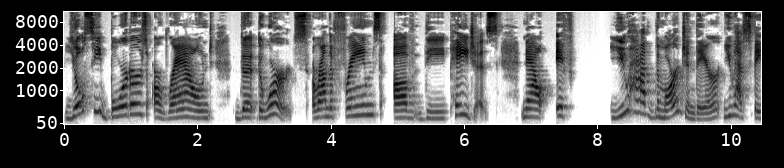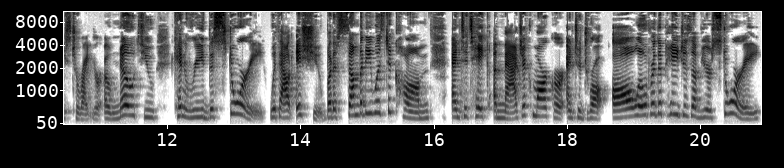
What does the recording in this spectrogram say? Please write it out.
you'll see borders around the the words, around the frames of the pages. Now, if you have the margin there. You have space to write your own notes. You can read the story without issue. But if somebody was to come and to take a magic marker and to draw all over the pages of your story,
